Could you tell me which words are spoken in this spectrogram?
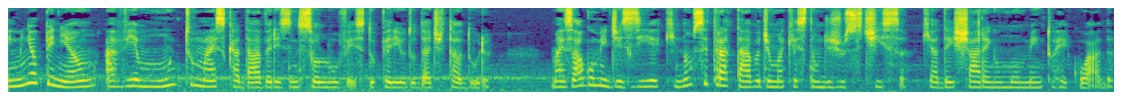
Em minha opinião, havia muito mais cadáveres insolúveis do período da ditadura, mas algo me dizia que não se tratava de uma questão de justiça que a deixara em um momento recuada.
